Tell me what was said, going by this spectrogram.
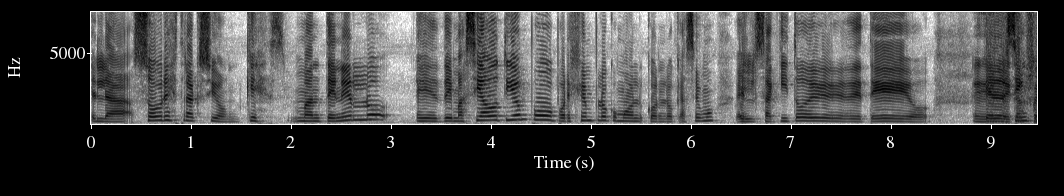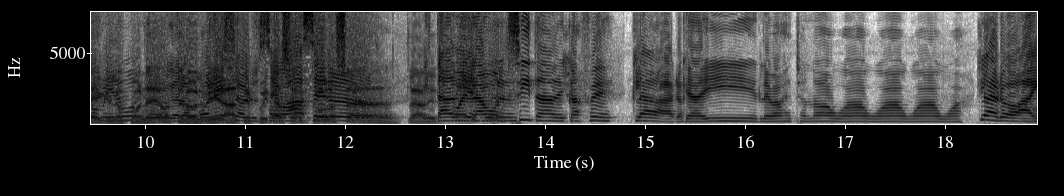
la sobreextracción, que es mantenerlo eh, demasiado tiempo, por ejemplo, como con lo que hacemos, el saquito de, de té o Eh, que de de cinco café. Sí, que lo minutos, pones o que te lo pones, olvidás, se- te fuiste se a va hacer cosas, claro. está O en la bolsita de café. Claro. Que ahí le vas echando agua, agua, agua, agua. Claro, ahí.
